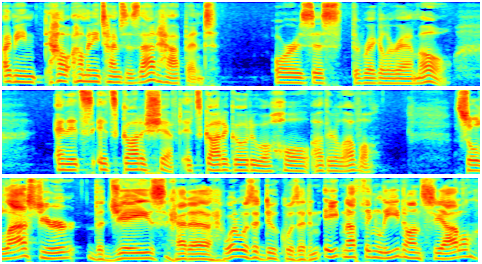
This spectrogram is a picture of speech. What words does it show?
I mean, how how many times has that happened, or is this the regular mo? And it's it's got to shift. It's got to go to a whole other level. So last year, the Jays had a what was it, Duke? Was it an eight nothing lead on Seattle?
